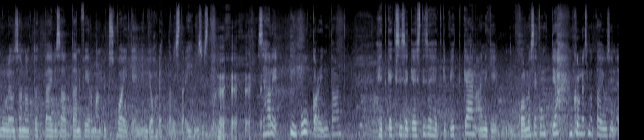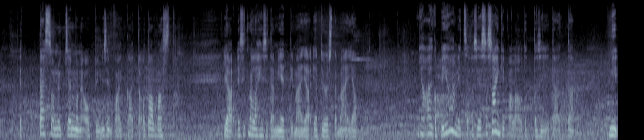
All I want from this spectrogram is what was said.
mulle on sanottu, että Päivi, sä oot tämän firman yksi vaikeimmin johdettavista ihmisistä. Sehän oli puukkorintaan. Hetkeksi se kesti se hetki pitkään, ainakin kolme sekuntia, kunnes mä tajusin, että tässä on nyt semmoinen oppimisen paikka, että ota vastaan. Ja, ja sitten mä lähdin sitä miettimään ja, ja työstämään ja, ja aika pian itse asiassa sainkin palautetta siitä, että mi,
